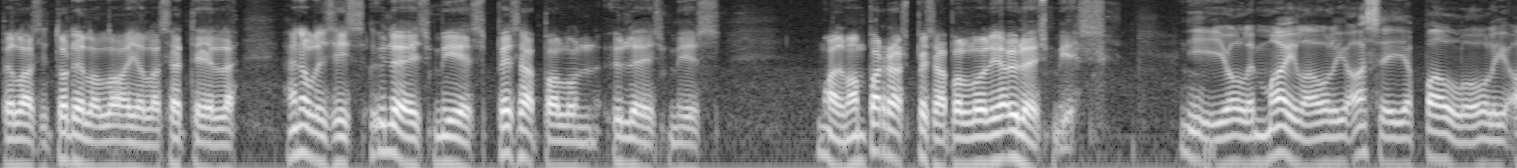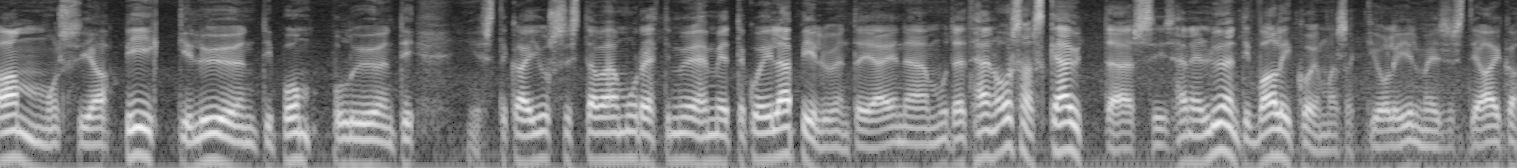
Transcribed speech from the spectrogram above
pelasi todella laajalla säteellä. Hän oli siis yleismies, pesäpallon yleismies, maailman paras pesäpalloilija yleismies. Niin, jolle maila oli ase ja pallo oli ammus ja piikkilyönti, pomppulyönti. Ja sitten kai Jussi sitä vähän murehti myöhemmin, että kun ei läpilyöntejä enää, mutta että hän osasi käyttää, siis hänen lyöntivalikoimansakin oli ilmeisesti aika,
